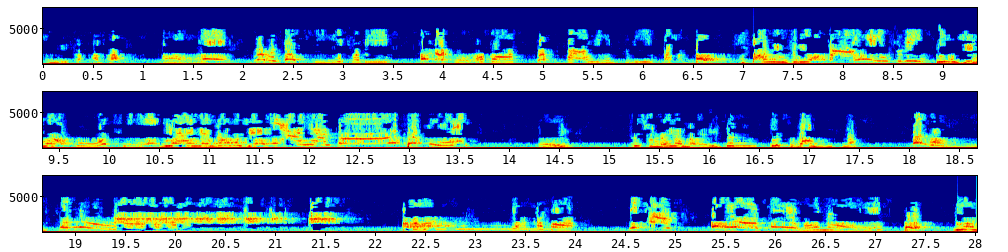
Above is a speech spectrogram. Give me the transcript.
亲的大床哎，我们在媳服的大哥哥，大名字的大伯，大名字的大名字的不行啊，不行，年年都不行，年年都不行。哎，这是没有哪一根，都是望女呢？媒人啊！啊，我说的，你看。Bà nội. Đi ăn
